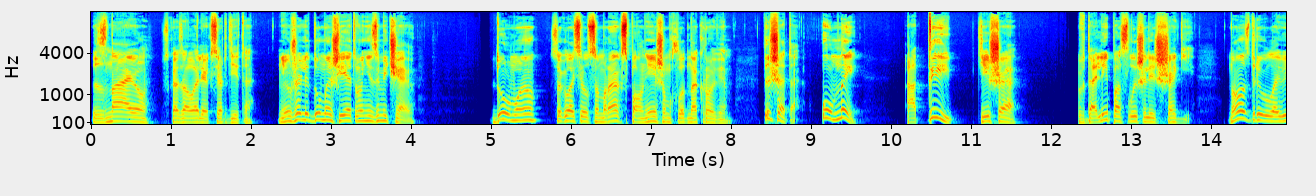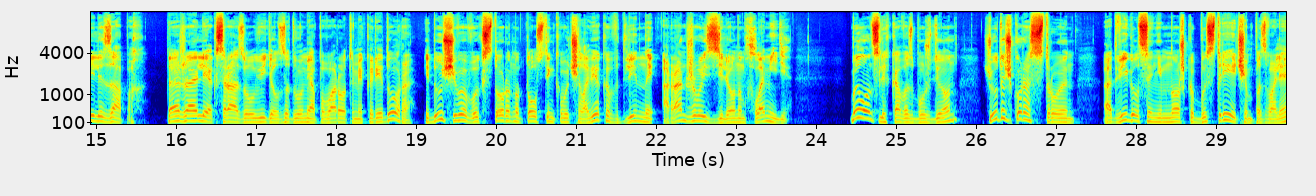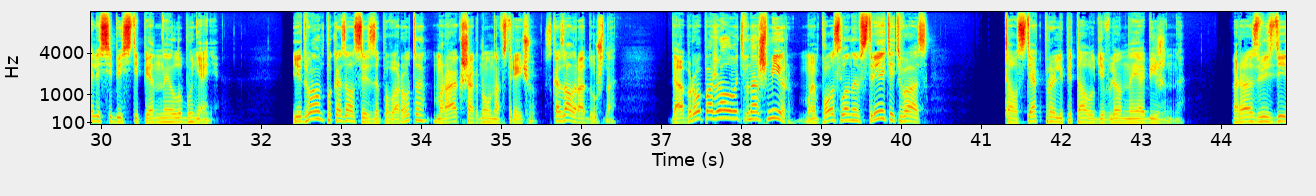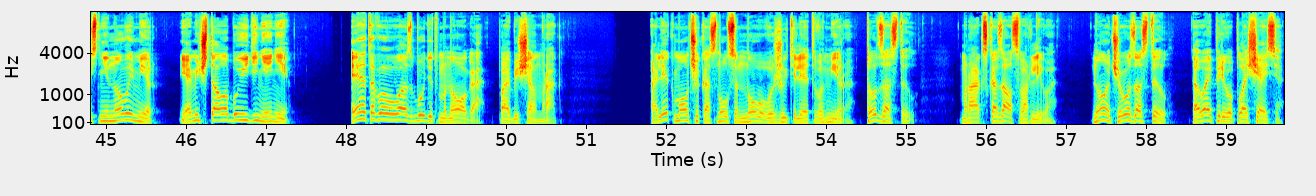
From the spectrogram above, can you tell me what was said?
Знаю, сказал Олег сердито. Неужели думаешь, я этого не замечаю? Думаю, согласился Мрак с полнейшим хладнокровием. Ты ж это, умный. А ты, тише. Вдали послышались шаги. Ноздри уловили запах. Даже Олег сразу увидел за двумя поворотами коридора идущего в их сторону толстенького человека в длинной оранжевой с зеленым хламиде. Был он слегка возбужден, чуточку расстроен, а двигался немножко быстрее, чем позволяли себе степенные лабуняне. Едва он показался из-за поворота, мрак шагнул навстречу, сказал радушно: "Добро пожаловать в наш мир. Мы посланы встретить вас". Толстяк пролепетал удивленно и обиженно: "Разве здесь не новый мир? Я мечтал об уединении. Этого у вас будет много, пообещал мрак. Олег молча коснулся нового жителя этого мира. Тот застыл. Мрак сказал сварливо: "Ну, чего застыл? Давай перевоплощайся".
